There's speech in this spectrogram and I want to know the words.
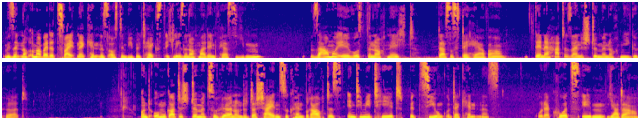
Wir sind noch immer bei der zweiten Erkenntnis aus dem Bibeltext. Ich lese nochmal den Vers 7. Samuel wusste noch nicht, dass es der Herr war, denn er hatte seine Stimme noch nie gehört. Und um Gottes Stimme zu hören und unterscheiden zu können, braucht es Intimität, Beziehung und Erkenntnis. Oder kurz eben Yada.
